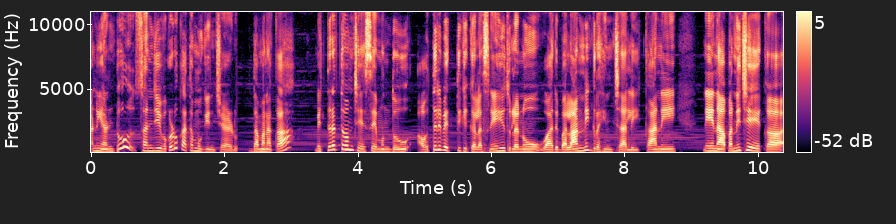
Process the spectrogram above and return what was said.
అని అంటూ సంజీవకుడు కథ ముగించాడు. దమనక మిత్రత్వం చేసే ముందు అవతలి వ్యక్తికి గల స్నేహితులను వారి బలాన్ని గ్రహించాలి. కానీ నేను ఆ పని చేయక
